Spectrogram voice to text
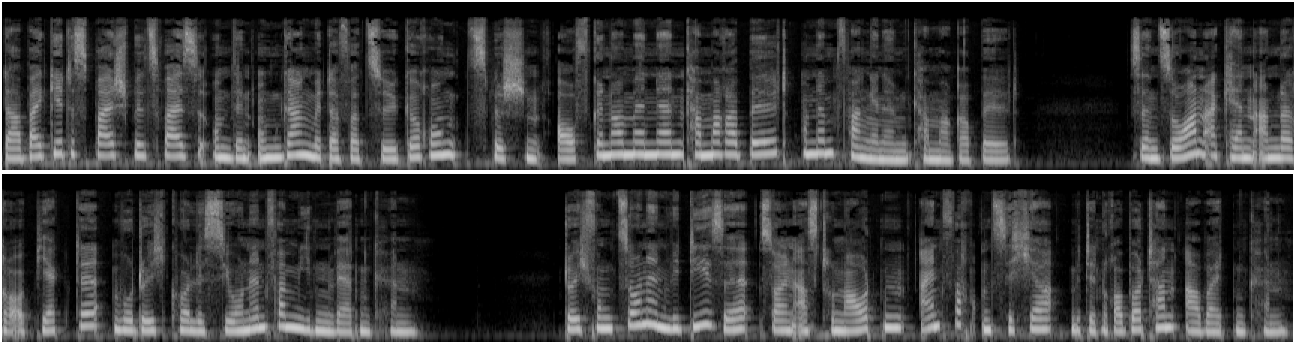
Dabei geht es beispielsweise um den Umgang mit der Verzögerung zwischen aufgenommenem Kamerabild und empfangenem Kamerabild. Sensoren erkennen andere Objekte, wodurch Kollisionen vermieden werden können. Durch Funktionen wie diese sollen Astronauten einfach und sicher mit den Robotern arbeiten können.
